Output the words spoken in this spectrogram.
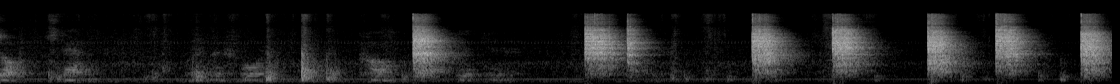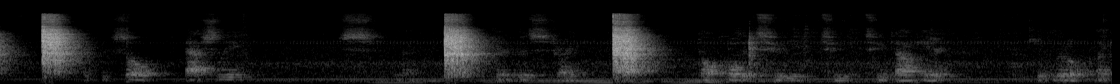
Okay, so stand right leg forward, come, hit here. So Ashley, s- get a good strike. Don't hold it too too too down here. Give a little like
